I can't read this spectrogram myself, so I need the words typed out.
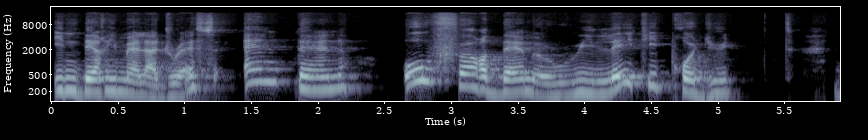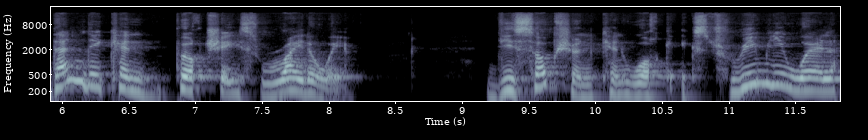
in their email address, and then offer them a related product that they can purchase right away. This option can work extremely well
